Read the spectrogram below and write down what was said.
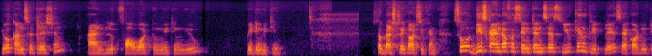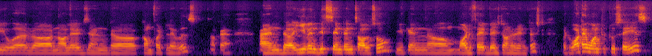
your consideration and look forward to meeting you, meeting with you. So best regards you can. So these kind of sentences you can replace according to your uh, knowledge and uh, comfort levels. Okay. And uh, even this sentence also you can uh, modify based on your interest. But what I wanted to say is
